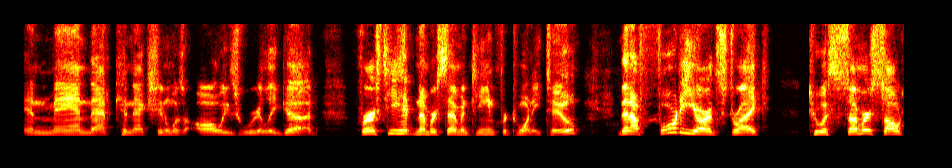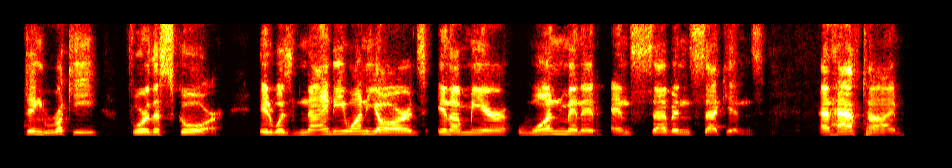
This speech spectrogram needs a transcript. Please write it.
and man, that connection was always really good. First, he hit number 17 for 22, then a 40 yard strike to a somersaulting rookie for the score. It was 91 yards in a mere one minute and seven seconds. At halftime,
